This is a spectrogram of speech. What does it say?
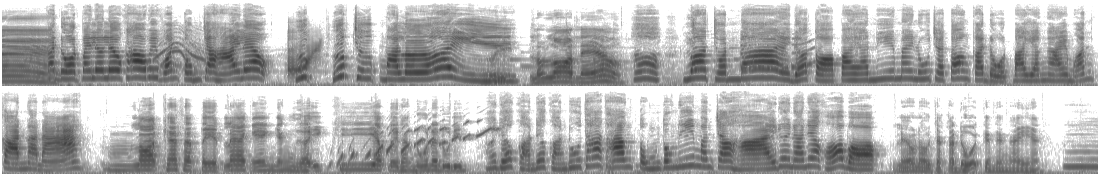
นะกระโดดไปเร็วๆเข้าพี่ฝนตุ่มจะหายแล้วฮึบฮึบชึบมาเลยเฮ้ยเรารอดแล้วเฮ้อรอดจนได้ เดี๋ยวต่อไปอันนี้ไม่รู้จะต้องกระโดดไปยังไงเหมือนกันน่ะนะอืมรอดแค่สเตจแรกเองยังเหลืออีกเพียบเลยทางนู้นนะดูดิ เฮ้ยเดี๋ยวก่อนเดี๋ยวก่อนดูท่าทางตุ่มตรงนี้มันจะหายด้วยนะเนี่ยขอบอกแล้วเราจะกระโดดกันยังไงอะอืม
